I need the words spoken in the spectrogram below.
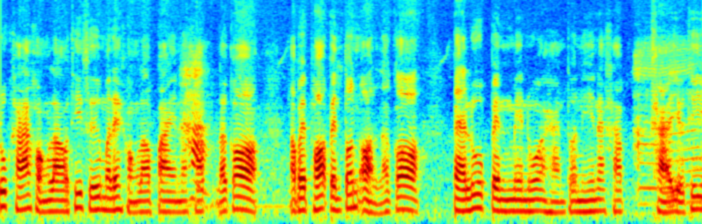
ลูกค้าของเราที่ซื้อเมล็ดของเราไปนะครับ ค่ะแล้วก็เอาไปเพาะเป็นต้นอ่อน แล้วก็แปรรูปเป็นเมนูอาหารตัวนี้นะครับขายอยู่ที่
